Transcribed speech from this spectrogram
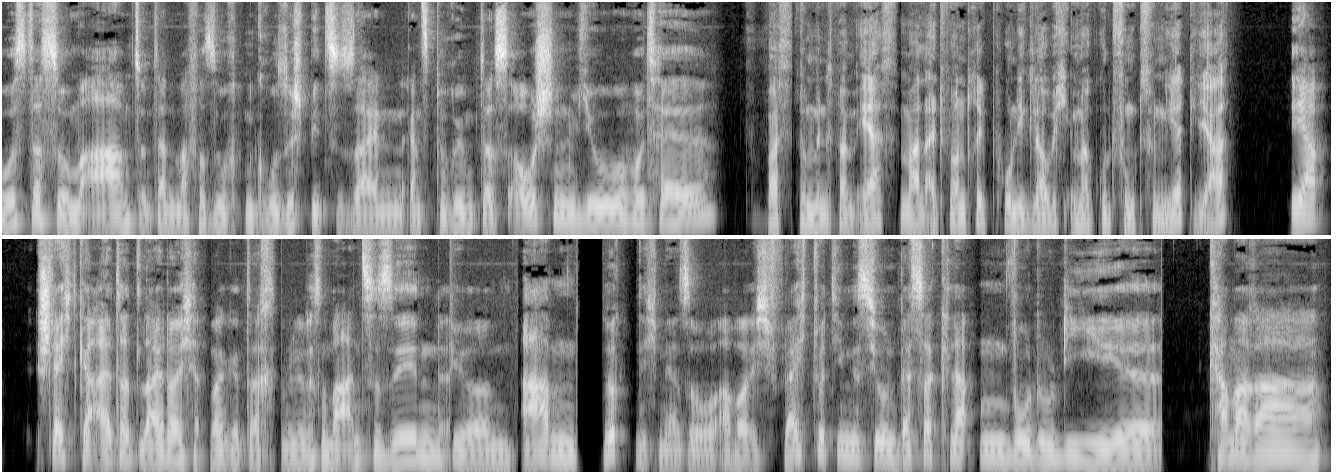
wo es das so umarmt und dann mal versucht, ein Gruselspiel zu sein. Ganz berühmt das Ocean View Hotel, was zumindest beim ersten Mal als One-Trick-Pony, glaube ich, immer gut funktioniert, ja? Ja, schlecht gealtert leider. Ich hatte mal gedacht, mir das nochmal anzusehen für einen Abend wirkt nicht mehr so. Aber ich, vielleicht wird die Mission besser klappen, wo du die Kamera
